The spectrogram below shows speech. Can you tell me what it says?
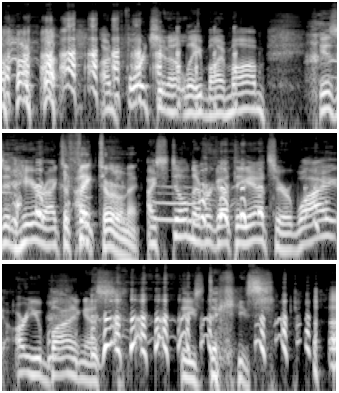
unfortunately, my mom isn't here. I, It's a fake turtleneck. I, I still never got the answer. Why are you buying us these Dickies?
